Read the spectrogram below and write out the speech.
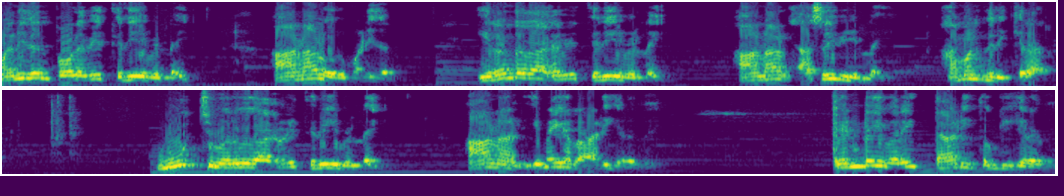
மனிதன் போலவே தெரியவில்லை. ஆனால் ஒரு மனிதன். இறந்ததாகவே தெரியவில்லை. ஆனால் அசைவு இல்லை. அமர்ந்திருக்கிறார். மூச்சு வருவதாகவே தெரியவில்லை. ஆனால் இமைகள் ஆடுகிறது. கெண்டை வரை தாடி தொங்குகிறது.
